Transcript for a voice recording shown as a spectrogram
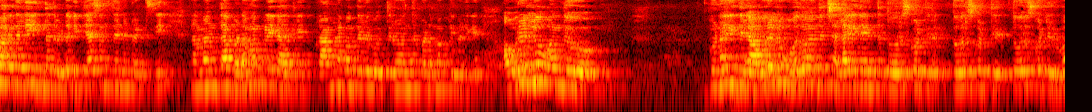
ಭಾಗದಲ್ಲಿ ಇಂಥ ದೊಡ್ಡ ವಿದ್ಯಾಸಂಸ್ಥೆಯನ್ನು ಕಟ್ಟಿಸಿ ನಮ್ಮಂಥ ಬಡ ಮಕ್ಕಳಿಗಾಗಲಿ, ಗ್ರಾಮೀಣ ಭಾಗದಲ್ಲಿ ಓದ್ತಿರುವಂಥ ಬಡ ಮಕ್ಕಳಿಗಳಿಗೆ ಅವರಲ್ಲೂ ಒಂದು ಗುಣ ಇದೆ, ಅವರಲ್ಲೂ ಓದೋ ಅಂತ ಛಲ ಇದೆ ಅಂತ ತೋರಿಸ್ಕೊಡ್ತಿರ, ತೋರಿಸ್ಕೊಡ್ತಿ, ತೋರಿಸ್ಕೊಟ್ಟಿರುವ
